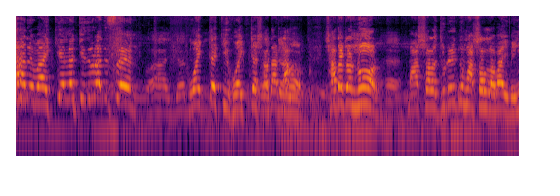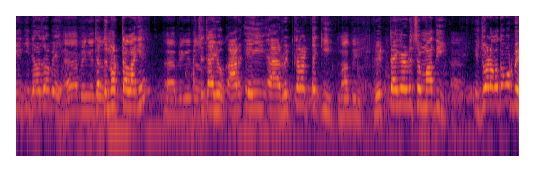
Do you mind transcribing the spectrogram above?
আরে ভাই কি এলো কি জোড়া দিচ্ছেন? হোয়াইটটা কি? হোয়াইটটা সাদাটা? নর। সাদাটা নর? হ্যাঁ। মার্শাল্লাহ জুটে কিন্তু মার্শাল্লাহ ভাই ভেঙে কি দেওয়া যাবে? হ্যাঁ ভেঙে যাতে নটটা লাগে? হ্যাঁ ভেঙে আচ্ছা যাই হোক আর এই রেড কালারটা কি? মাদি। রেড টাইগার হচ্ছে মাদি। হ্যাঁ। এই জোড়া কত পড়বে?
